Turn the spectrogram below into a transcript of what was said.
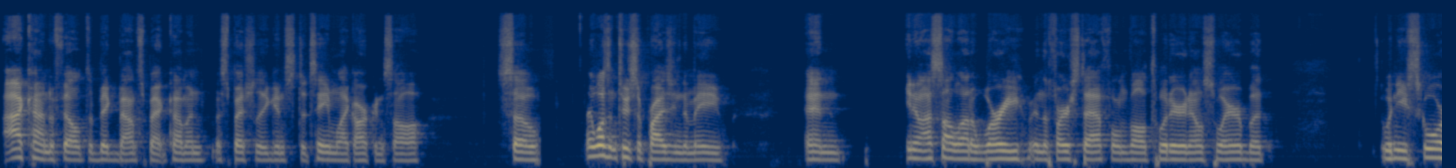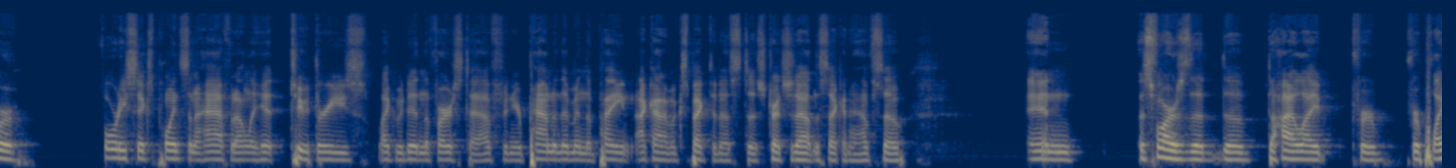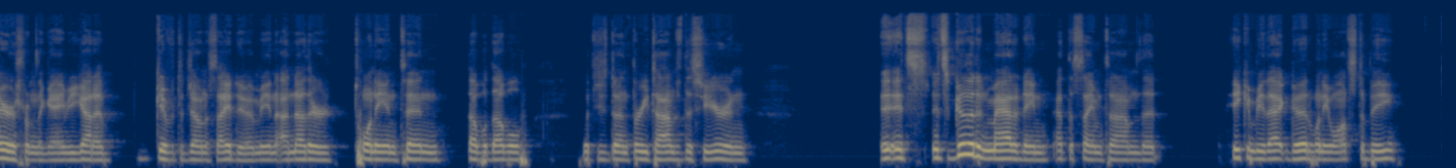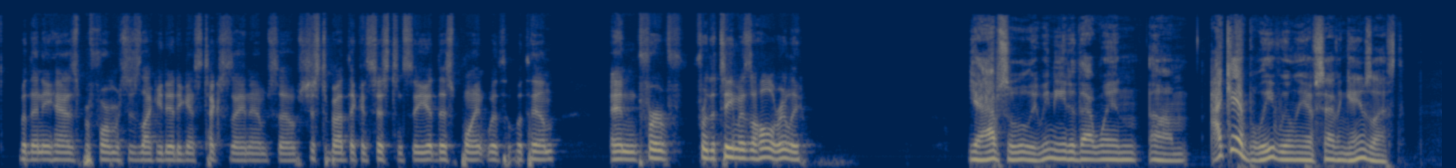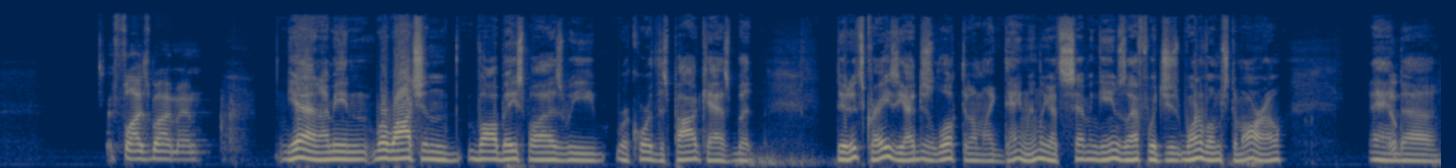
I kind of felt a big bounce back coming, especially against a team like Arkansas. So it wasn't too surprising to me. And, you know, I saw a lot of worry in the first half on Vol Twitter and elsewhere, but when you score 46 points and a half and only hit two threes like we did in the first half, and you're pounding them in the paint, I kind of expected us to stretch it out in the second half. So, and as far as the the the highlight for for players from the game, you got to give it to Jonas Aidoo. I mean, another 20 and 10 double double, which he's done three times this year, and it's it's good and maddening at the same time that he can be that good when he wants to be but then he has performances like he did against Texas A&M. So it's just about the consistency at this point with with him, and for for the team as a whole, really. Yeah, absolutely. We needed that win. Um, I can't believe we only have seven games left. It flies by, man. Yeah, and I mean, we're watching Vol baseball as we record this podcast, but dude, it's crazy. I just looked and I'm like, dang, we only got seven games left, which is one of them's tomorrow. And uh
